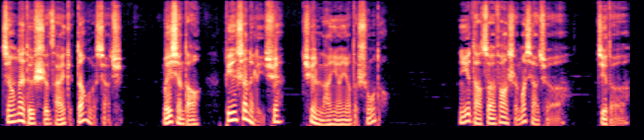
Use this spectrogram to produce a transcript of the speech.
将那堆食材给倒了下去，没想到边上的李炫却懒洋洋的说道。你打算放什么下去啊？记得，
